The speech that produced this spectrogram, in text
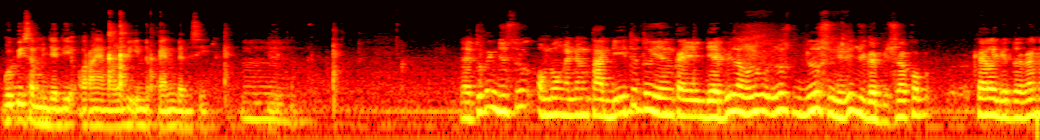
gue bisa menjadi orang yang lebih independen sih Hmm. Nah itu kan justru omongan yang tadi itu tuh yang kayak dia bilang lu lu lu sendiri juga bisa kok Kel gitu kan.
